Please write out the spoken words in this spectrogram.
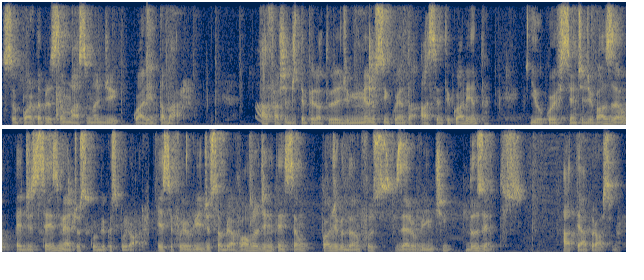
suporta a pressão máxima de 40 bar. A faixa de temperatura é de menos 50 a 140 e o coeficiente de vazão é de 6 metros cúbicos por hora. Esse foi o vídeo sobre a válvula de retenção código Danfoss 020 200. Até a próxima!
